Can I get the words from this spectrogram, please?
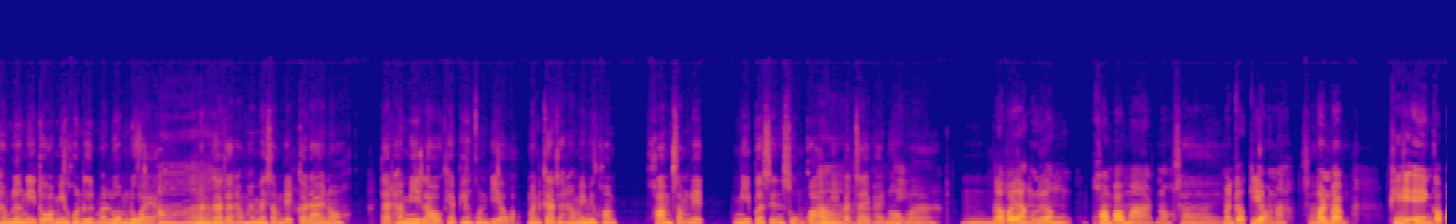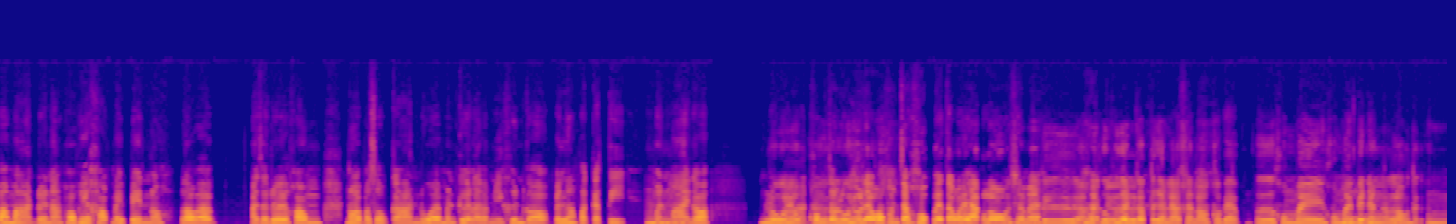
ทำเรื่องนี้แต่ว่ามีคนอื่นมาร่วมด้วยอะอ่ามันก็อาจจะทำให้ไม่สำเร็จก็ได้เนาะแต่ถ้ามีเราแค่เพียงคนเดียวอะมันก็อาจจะทำให้มีความความสำเร็จมีเปอร์เซ็นต์สูงกว่าอ่ามีมีปัจจัยภายนอกจริงมาอืมแล้วก็อย่างเรื่องความประมาทเนาะใช่ มันก็เกี่ยวนะใช่เหมือนแบบพี่เองก็ประมาทด้วยนะ เพราะพี่ขับไม่เป็นเนาะแล้วแบบอาจจะด้วยความน้อยประสบการณ์ด้วย มันเกิดอะไรแบบนี้ขึ้นก็เป็นเรื่องปกติเหมือนไม้ก็ รู้อยู่ประมาทคงจะรู้เอออยู่แล้วว่ามันจะหกแหละแต่ว่าอยากลองใช่ไหมดื้ออะดื้อคือเพื่อนก็เตือนแล้วแต่เราก็แบบเออคงไม่คงไม่เป็นอืมอย่างนั้นหรอกแต่อืม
